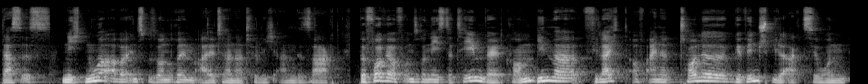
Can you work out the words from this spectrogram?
Das ist nicht nur, aber insbesondere im Alter natürlich angesagt. Bevor wir auf unsere nächste Themenwelt kommen, gehen wir vielleicht auf eine tolle Gewinnspielaktion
